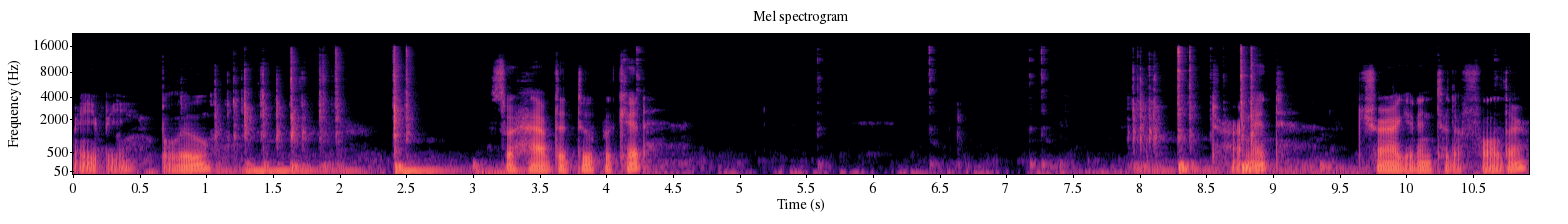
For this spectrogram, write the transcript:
Maybe blue. So have the duplicate. Turn it drag it into the folder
